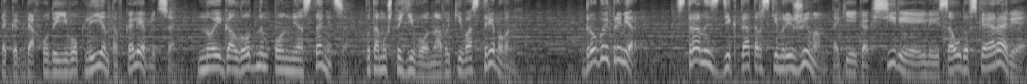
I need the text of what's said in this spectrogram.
так как доходы его клиентов колеблются, но и голодным он не останется, потому что его навыки востребованы. Другой пример. Страны с диктаторским режимом, такие как Сирия или Саудовская Аравия,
